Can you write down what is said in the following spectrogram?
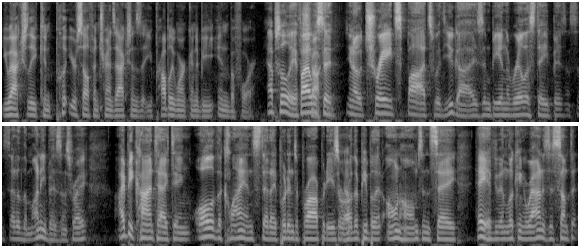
you actually can put yourself in transactions that you probably weren't going to be in before. Absolutely. If I was to, you know, trade spots with you guys and be in the real estate business instead of the money business, right? I'd be contacting all of the clients that I put into properties or other people that own homes and say, "Hey, have you been looking around? Is this something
